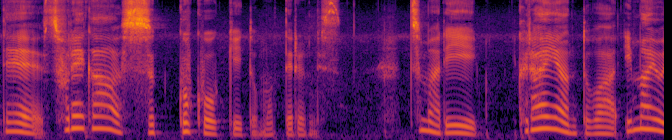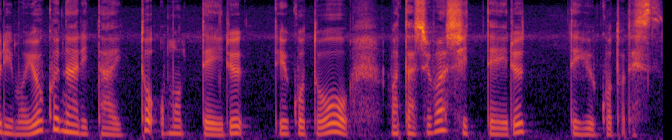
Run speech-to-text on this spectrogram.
でそれがすっごく大きいと思ってるんです。つまりクライアントは今よりも良くなりたいと思っているっていうことを私は知っているっていうことです。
